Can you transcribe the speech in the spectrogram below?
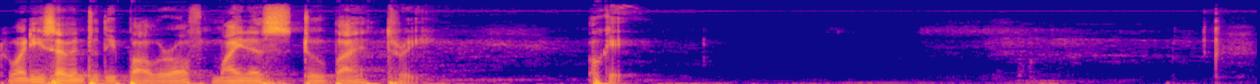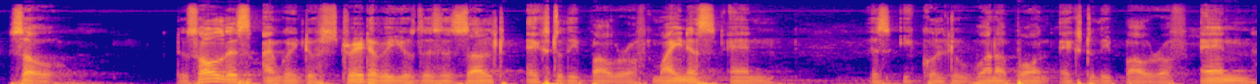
27 to the power of minus 2 by 3 okay. So to solve this I'm going to straight away use this result x to the power of minus n is equal to 1 upon x to the power of n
